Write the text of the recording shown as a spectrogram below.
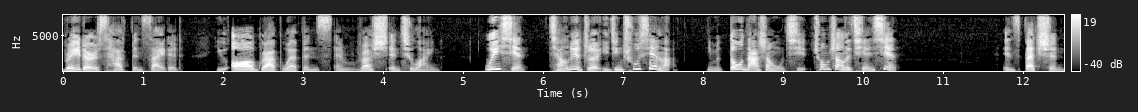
Raiders have been sighted. You all grab weapons and rush into line. 危险！ 抢掠者已经出现了，你们都拿上武器，冲上了前线。Inspection.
